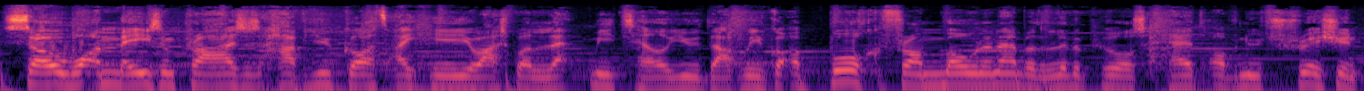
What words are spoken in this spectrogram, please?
So, what amazing prizes have you got? I hear you ask. Well, let me tell you that we've got a book from Mona Nemmer, the Liverpool's head of nutrition.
